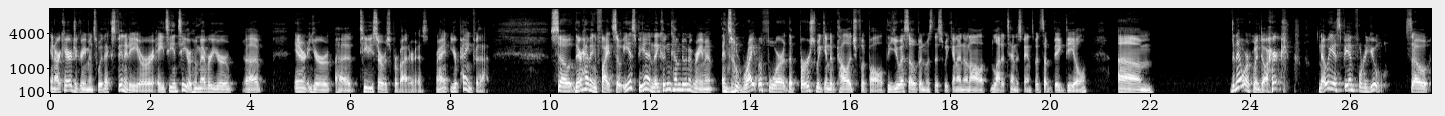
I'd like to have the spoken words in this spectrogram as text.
in our carriage agreements with Xfinity or AT and T or whomever your uh, your uh, TV service provider is, right? You're paying for that. So they're having a fight. So ESPN, they couldn't come to an agreement. And so right before the first weekend of college football, the US Open was this weekend. I know not a lot of tennis fans, but it's a big deal. Um, the network went dark. No ESPN for you. So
